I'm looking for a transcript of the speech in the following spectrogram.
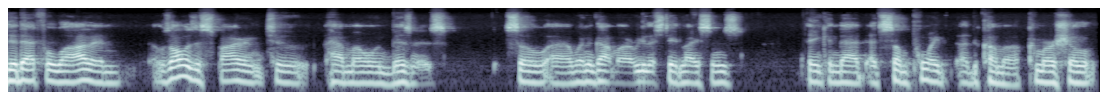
Did that for a while, and I was always aspiring to have my own business. So uh, when I got my real estate license, thinking that at some point I'd become a commercial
